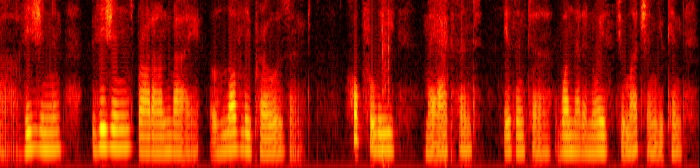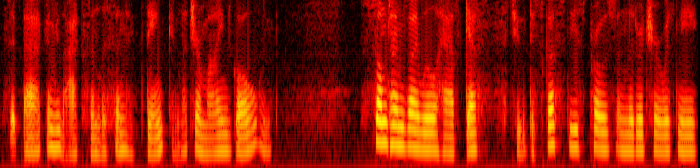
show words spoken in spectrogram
uh, vision visions brought on by lovely prose and hopefully my accent isn't uh, one that annoys too much and you can sit back and relax and listen and think and let your mind go and sometimes i will have guests to discuss these prose and literature with me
